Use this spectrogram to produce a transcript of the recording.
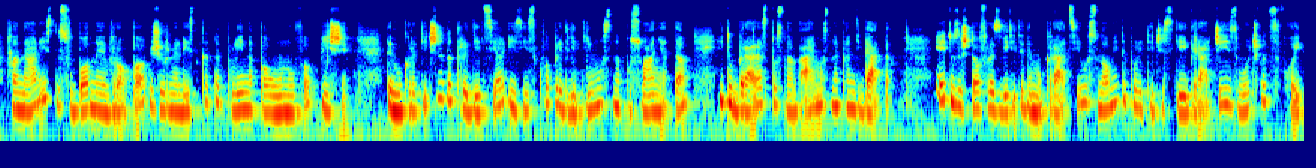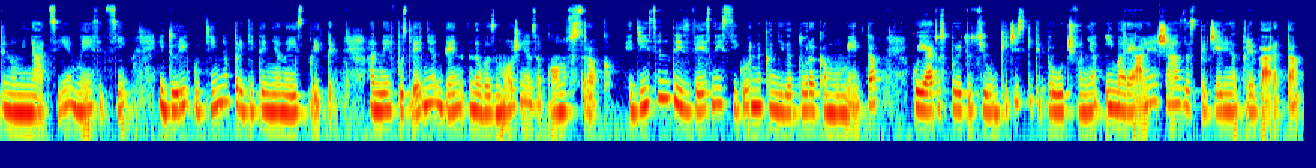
В анализ на Свободна Европа журналистката Полина Паунова пише Демократичната традиция изисква предвидимост на посланията и добра разпознаваемост на кандидата. Ето защо в развитите демокрации основните политически играчи излучват своите номинации месеци и дори година преди деня на изборите, а не в последния ден на възможния законов срок. Единствената известна и сигурна кандидатура към момента, която според социологическите проучвания има реален шанс да спечели над преварата,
